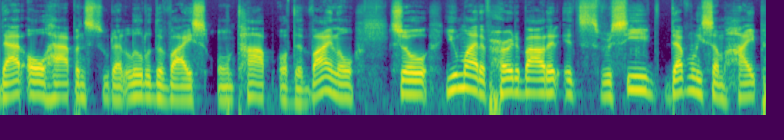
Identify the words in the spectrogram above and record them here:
That all happens through that little device on top of the vinyl. So you might have heard about it. It's received definitely some hype.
